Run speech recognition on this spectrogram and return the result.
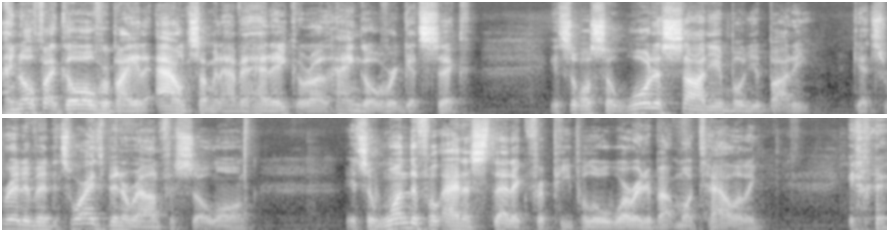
I know if I go over by an ounce, I'm going to have a headache or a hangover and get sick. It's also water soluble, your body gets rid of it. It's why it's been around for so long. It's a wonderful anesthetic for people who are worried about mortality.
